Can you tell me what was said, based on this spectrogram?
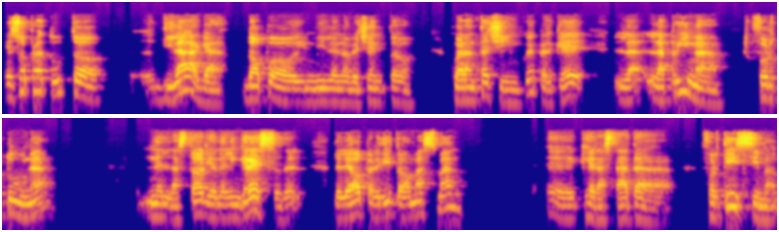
e soprattutto eh, dilaga dopo il 1945 perché la, la prima fortuna nella storia, nell'ingresso del, delle opere di Thomas Mann, eh, che era stata fortissima,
